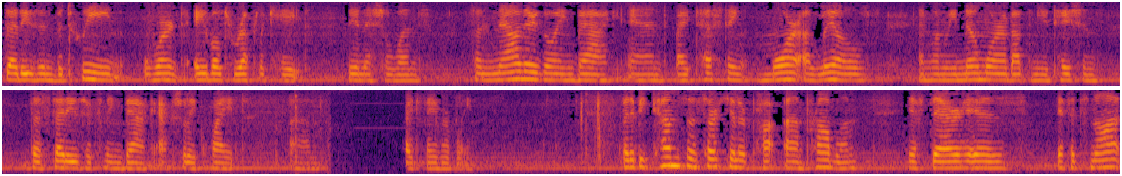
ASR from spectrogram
studies in between weren't able to replicate the initial ones. So now they're going back and by testing more alleles, and when we know more about the mutations, the studies are coming back actually quite um, quite favorably. But it becomes a circular pro um, problem if there is if it's not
